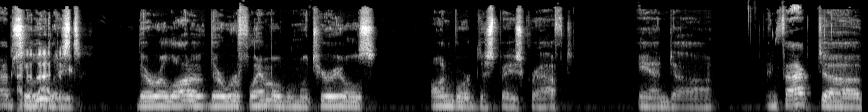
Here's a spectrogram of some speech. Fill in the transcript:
absolutely kind of just... there were a lot of there were flammable materials on board the spacecraft and uh, in fact uh,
